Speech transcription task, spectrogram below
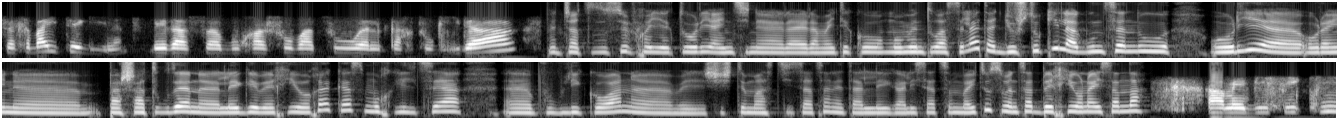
zerbait egin. Beraz, bujaso batzu elkartu gira. Pentsatu duzu proiektu hori haintzinera eramaiteko momentua zela, eta justuki laguntzen du hori uh, orain uh, pasatu den uh, lege behi horrek, ez murgiltzea publikoan uh, sistemastizatzen eta legalizatzen baitu, zuentzat behi hona izan da? Hame biziki,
